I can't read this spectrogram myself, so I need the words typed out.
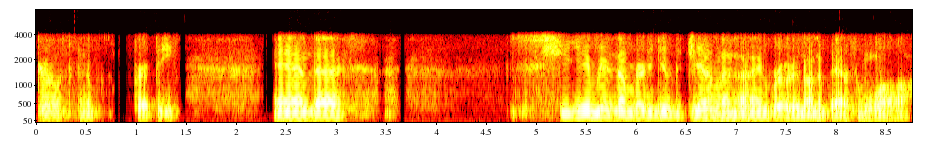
girl, kind of preppy, and uh, she gave me a number to give to Jim, and I wrote it on the bathroom wall.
